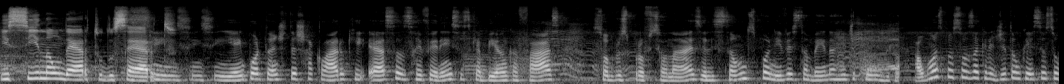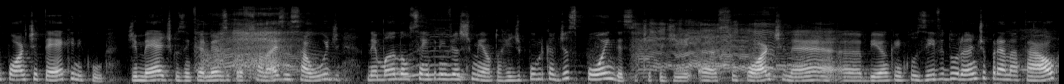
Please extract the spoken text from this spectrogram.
E se não der tudo certo? Sim, sim, sim. E é importante deixar claro que essas referências que a Bianca faz sobre os profissionais, eles são disponíveis também na rede pública. Algumas pessoas acreditam que esse suporte técnico de médicos, enfermeiros e profissionais em saúde demandam sempre investimento. A rede pública dispõe desse tipo de uh, suporte, né, uh, Bianca? Inclusive, durante o pré-natal,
